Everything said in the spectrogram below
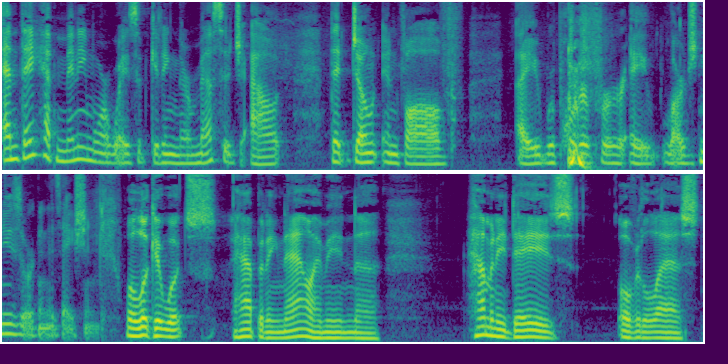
And they have many more ways of getting their message out that don't involve a reporter for a large news organization. Well, look at what's happening now. I mean, uh, how many days over the last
